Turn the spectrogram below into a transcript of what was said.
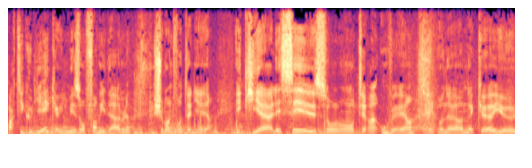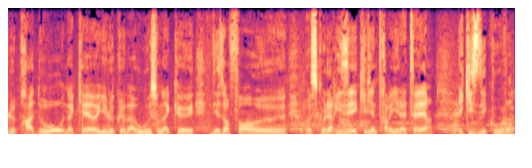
particulier qui a une maison formidable, chemin de Fontanière, et qui a laissé son terrain ouvert. On, a, on accueille euh, le Prado, on accueille le Club House, on accueille des enfants euh, scolarisés qui viennent travailler la terre et qui se découvrent,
